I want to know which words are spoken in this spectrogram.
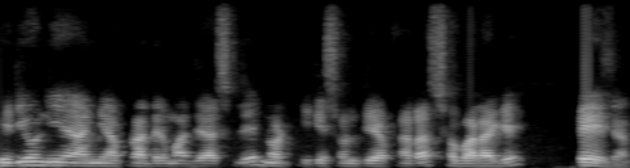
ভিডিও নিয়ে আমি আপনাদের মাঝে আসলে নোটিফিকেশনটি আপনারা সবার আগে পেয়ে যান।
